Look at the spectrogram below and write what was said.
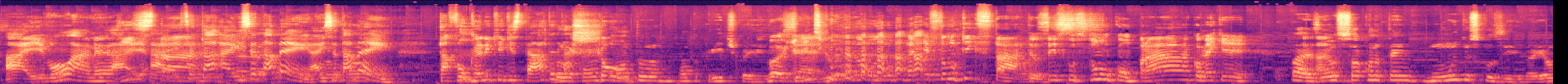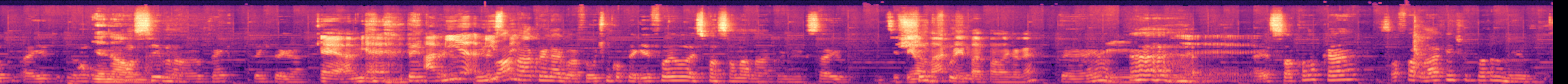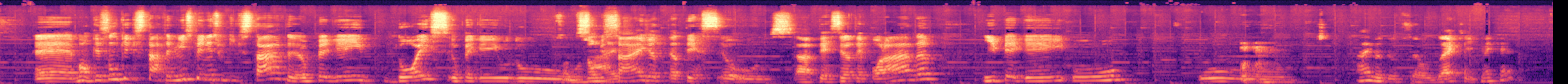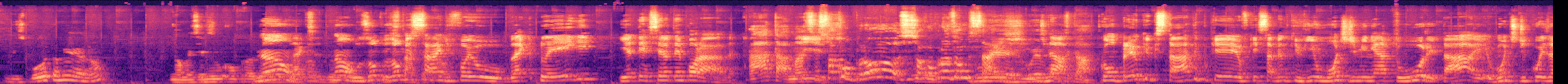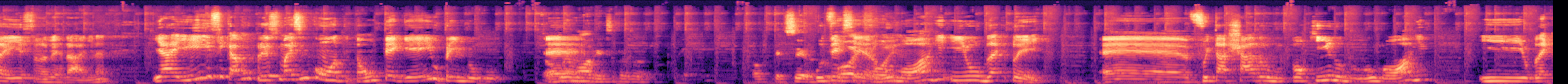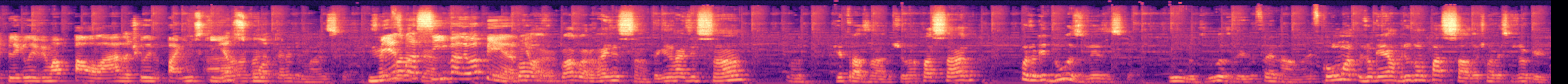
Aí vamos lá, né? Aí você tá, aí tá bem, aí você tá bem. Tá focando em Kickstarter, tá um show. ponto, um ponto crítico aí. Pô, É, crítico. no- no- na questão do Kickstarter, vocês costumam comprar? Como é que. Mas Ah. eu só quando tem muito exclusivo. Aí eu, aí eu não, Eu não, não consigo, não. Eu tenho, que- tenho que pegar. É, a minha. Tem A minha- a minha Igual a Anacron, né, agora. Foi o último que eu peguei foi a expansão da Anacron, né, que saiu. Você Cheio tem de um Anacron aí pra, pra lá jogar? Tem. Aí é só colocar, só falar que a gente bota no mesmo. É, bom, questão do Kickstarter. Minha experiência com o Kickstarter, eu peguei dois. Eu peguei o do Zombicide. Zombicide, a, a terce- o- a terceira temporada, e peguei o. O. Ai meu Deus do céu, o Black. Como é que é? Lisboa também é, não? Não, mas ele não comprou Não, Black- do- não, o do Zom- Kickstarter, Zombicide não. foi o Black Plague e a terceira temporada. Ah, tá, mas Isso. você só comprou. Você só comprou o Zombicide. O- o- Não, Kickstarter. comprei o Kickstarter porque eu fiquei sabendo que vinha um monte de miniatura e tal, um monte de coisa extra, na verdade, né? E aí ficava um preço mais em conta. Então eu peguei o, prim, o, É. É. O Morgan que você pegou. O terceiro. o terceiro, foi. o Morg e o Black Plague. É, fui taxado um pouquinho no Morg e o Black Plague eu levei uma paulada, acho que eu paguei uns 500 ah, vale conto. demais, cara. Mesmo vale assim, valeu a pena. Igual, eu- igual agora, o Rising Sun. Peguei o Rising Sun, retrasado, chegou ano passado. Pô, joguei duas vezes, cara. Duas, duas vezes. Eu falei, não. Aí ficou uma. Eu joguei em abril do ano passado, a última vez que eu joguei.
